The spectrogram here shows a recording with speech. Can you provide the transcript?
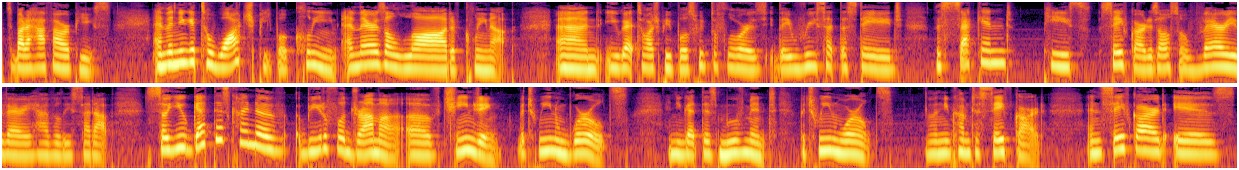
It's about a half hour piece. And then you get to watch people clean. And there's a lot of cleanup. And you get to watch people sweep the floors. They reset the stage. The second piece, Safeguard, is also very, very heavily set up. So you get this kind of beautiful drama of changing between worlds, and you get this movement between worlds. And then you come to Safeguard, and Safeguard is,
